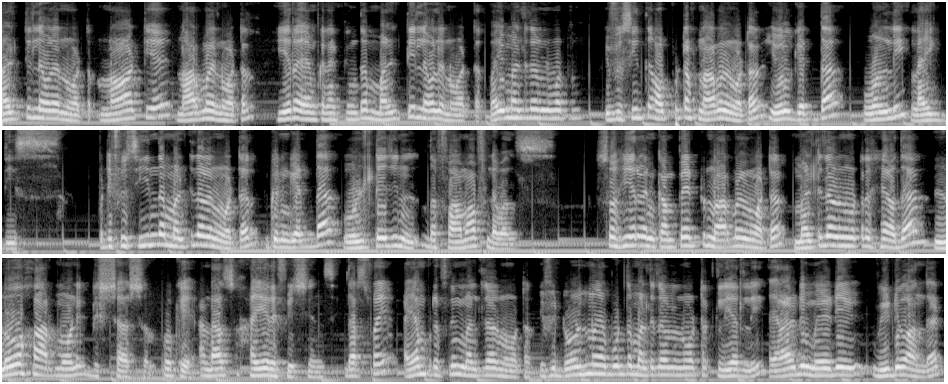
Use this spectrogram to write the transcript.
Multi-level inverter not a normal inverter. Here i am connecting the multi-level inverter. Why multi-level inverter? If you see the output of normal inverter you will get the only like this. But if you see in the multi-level inverter you can get the voltage in the form of levels so here when compared to normal inverter, multi-level have the low harmonic distortion, okay, and also higher efficiency. That's why I am preferring multi-level. If you don't know about the multi-level clearly, I already made a video on that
